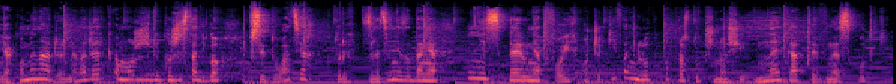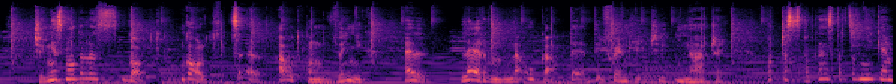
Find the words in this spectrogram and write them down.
Jako menadżer, menadżerka możesz wykorzystać go w sytuacjach, w których zlecenie zadania nie spełnia Twoich oczekiwań lub po prostu przynosi negatywne skutki. Czym jest model Gold? Gold, cel, outcome, wynik, L, learn, nauka, D, differently, czyli inaczej. Podczas spotkania z pracownikiem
